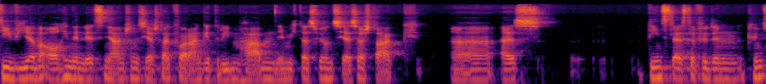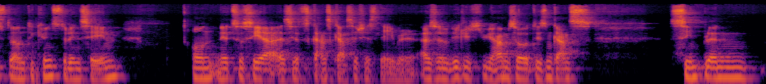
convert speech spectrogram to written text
die wir aber auch in den letzten Jahren schon sehr stark vorangetrieben haben, nämlich dass wir uns sehr, sehr stark äh, als Dienstleister für den Künstler und die Künstlerin sehen und nicht so sehr als jetzt ganz klassisches Label. Also wirklich, wir haben so diesen ganz simplen,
